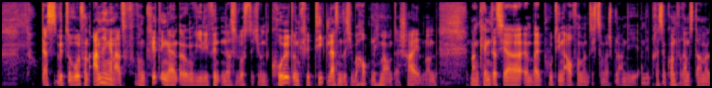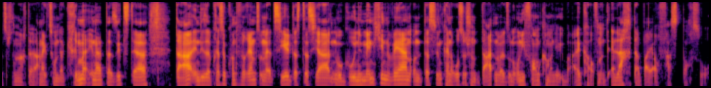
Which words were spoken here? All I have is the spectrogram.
das wird sowohl von Anhängern als auch von Kritikern irgendwie, die finden das lustig. Und Kult und Kritik lassen sich überhaupt nicht mehr unterscheiden. Und man kennt das ja äh, bei Putin auch, wenn man sich zum Beispiel an die, an die Pressekonferenz damals nach der Annexion der Krim erinnert. Da sitzt er da in dieser Pressekonferenz und erzählt, dass das ja nur grüne Männchen wären und das sind keine russischen Daten, weil so eine Uniform kann man ja überall kaufen. Und er lacht dabei auch fast noch so.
